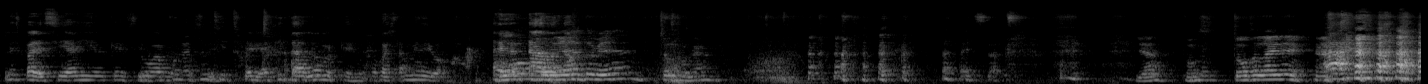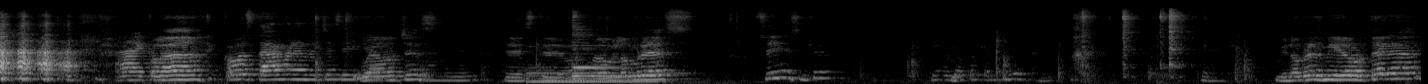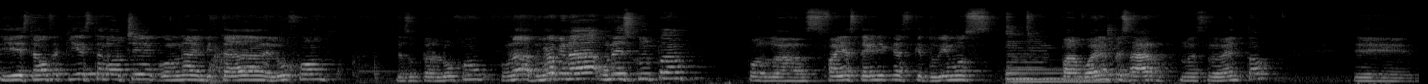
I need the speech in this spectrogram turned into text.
les parecía y yo que sí. Lo voy a poner pues, tantito. Quería quitarlo porque ojalá está medio No, adelantado, está bien, ¿no? está bien. Ahí está. Ya, todos, todos al aire. Ay, ¿cómo, Hola, ¿cómo están? Buenas noches, sí. buenas noches. Este, mi nombre es. Sí, si quiere. Digo yo porque no me- Mi nombre es Miguel Ortega y estamos aquí esta noche con una invitada de lujo, de super lujo. Una, primero que nada, una disculpa por las fallas técnicas que tuvimos para poder empezar nuestro evento. Eh,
